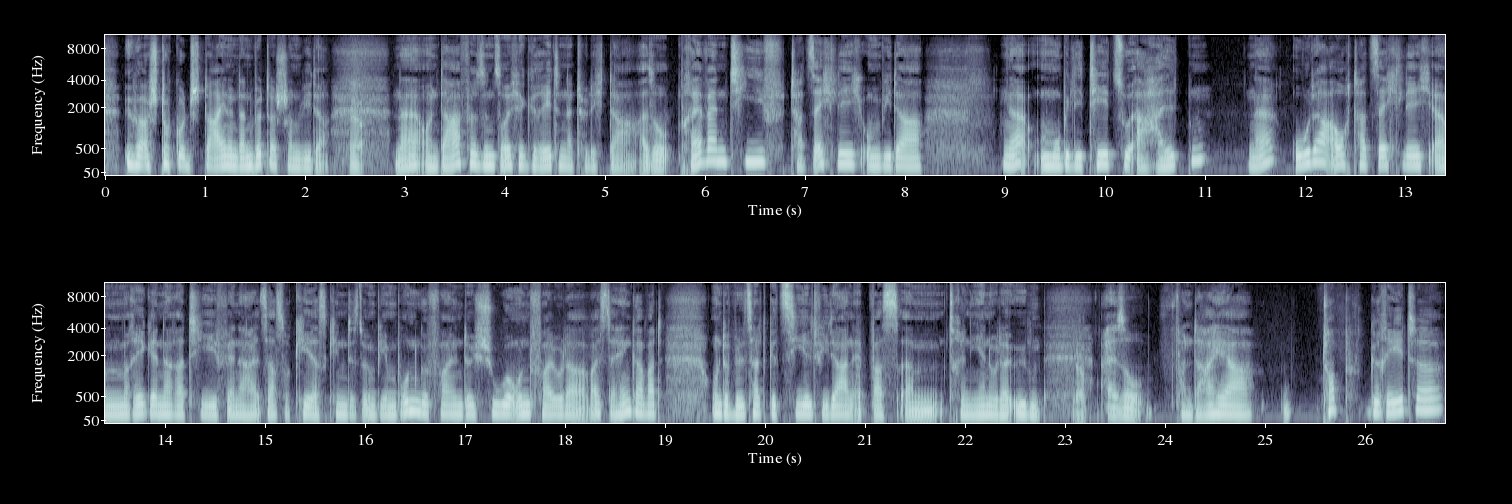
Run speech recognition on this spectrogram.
über Stock und Stein und dann wird das schon wieder. Ja. Ne? Und dafür sind solche Geräte natürlich da. Also präventiv tatsächlich, um wieder ja, Mobilität zu erhalten. Ne? Oder auch tatsächlich ähm, regenerativ, wenn er halt sagt, okay, das Kind ist irgendwie im Brunnen gefallen durch Schuhe, Unfall oder weiß der Henker was und du willst halt gezielt wieder an etwas ähm, trainieren oder üben. Ja. Also von daher Top-Geräte.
